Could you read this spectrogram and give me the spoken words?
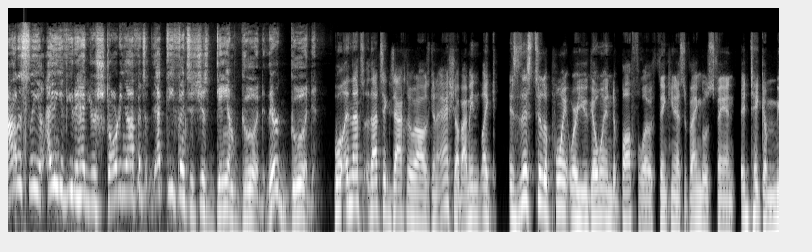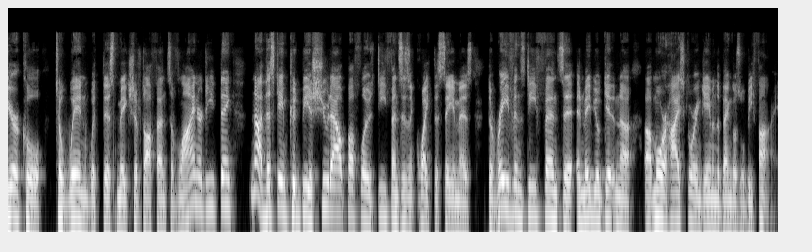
Honestly, I think if you'd had your starting offense, that defense is just damn good. They're good. Well, and that's that's exactly what I was going to ask you about. I mean, like, is this to the point where you go into Buffalo thinking, as a Bengals fan, it'd take a miracle to win with this makeshift offensive line, or do you think, no, this game could be a shootout? Buffalo's defense isn't quite the same as the Ravens' defense, and maybe you'll get in a, a more high scoring game, and the Bengals will be fine.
